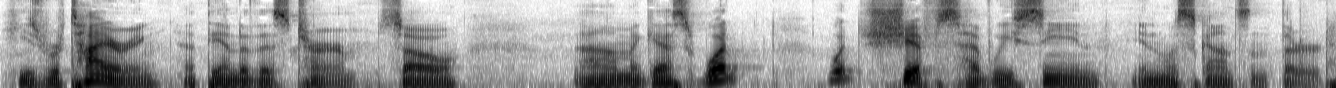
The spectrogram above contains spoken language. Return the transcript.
he's retiring at the end of this term. So, um, I guess what what shifts have we seen in Wisconsin third?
